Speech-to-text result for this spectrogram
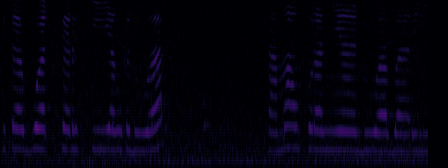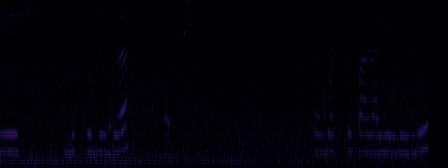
kita buat versi yang kedua ukurannya dua baris buku juga. Kita buat kepalanya dulu.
